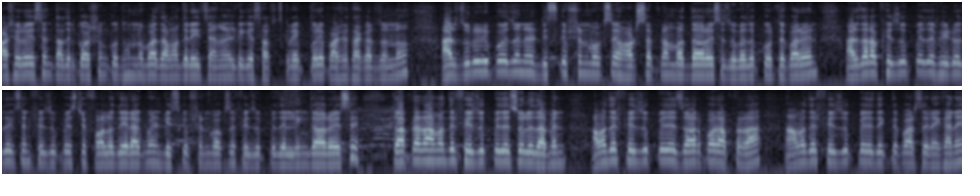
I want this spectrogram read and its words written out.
পাশে রয়েছেন, তাদেরকে অসংখ্য ধন্যবাদ আমাদের এই চ্যানেলটিকে সাবস্ক্রাইব করে পাশে থাকার জন্য। আর জরুরি প্রয়োজনের ডিসক্রিপশন বক্সে হোয়াটসঅ্যাপ নাম্বার দেওয়া রয়েছে, যোগাযোগ করতে পারবেন। আর যারা ফেসবুক পেজে ভিডিও দেখছেন ফেসবুক পেজটি ফলো দিয়ে রাখবেন। ডিসক্রিপশন বক্সে ফেসবুক পেজের লিঙ্ক দেওয়া রয়েছে। তো আপনারা আমাদের ফেসবুক পেজে চলে যাবেন। আমাদের ফেসবুক পেজে যাওয়ার পর আপনারা আমাদের ফেসবুক পেজে দেখতে পারছেন এখানে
